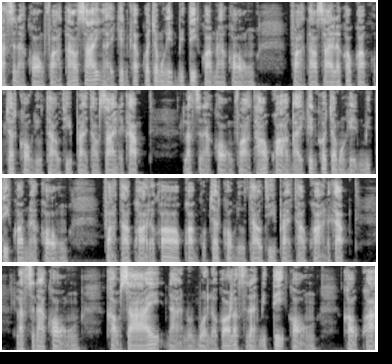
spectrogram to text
ลักษณะของฝ่าเท้าซ้ายหงายขึ้นครับก็จะมองเห็นมิติความหนาของฝ่าเท้าซ้ายแล้วก็ความคมชัดของนิ้วเท้าที่ปลายเท้าซ้ายนะครับ ลักษณะของฝ่าเท้าขวาหงายขึ้นก็จะมองเห็นมิติความหนาของฝ่าเท้าขวาแล้วก็ความคมชัดของนิ้วเท้าที่ปลายเท้าขวานะครับ ลักษณะของเข่าซ้ายหนานุนบนแล้วก็ลักษณะมิติของเข่าขวา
